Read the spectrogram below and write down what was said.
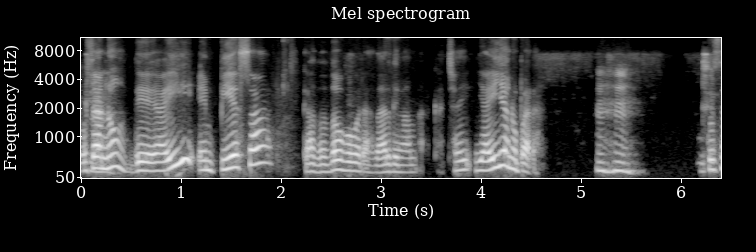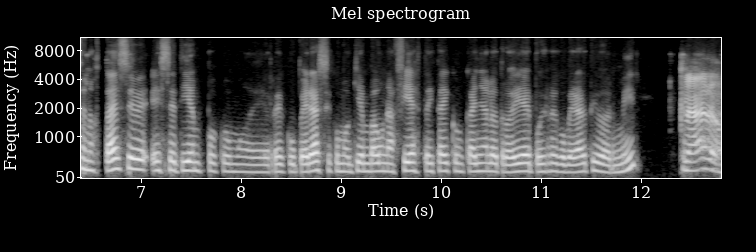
O sea, no, de ahí empieza cada dos horas dar de mamá, ¿cachai? Y ahí ya no para. Entonces no está ese, ese tiempo como de recuperarse, como quien va a una fiesta y está ahí con caña el otro día y podéis recuperarte y dormir. Claro,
